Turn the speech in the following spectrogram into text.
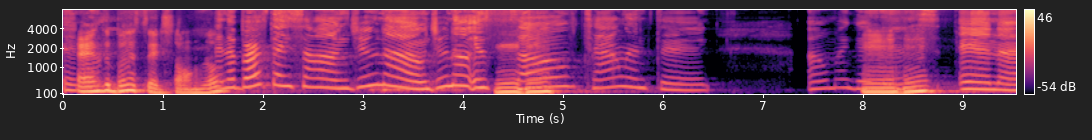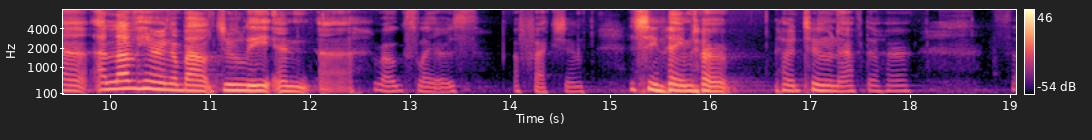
And, And the birthday song, though. and the birthday song, Juno. Juno is Mhm. so talented. Oh my goodness. And uh, I love hearing about Julie and uh, Rogue Slayer's affection. She named her her toon after her. So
